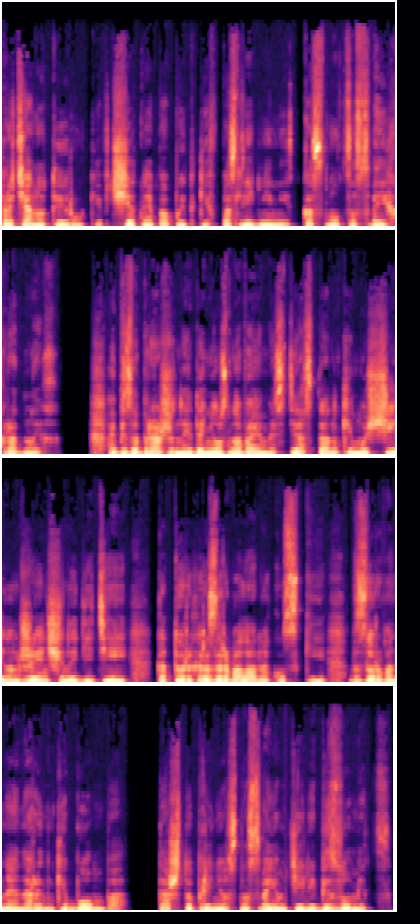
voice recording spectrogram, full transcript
Протянутые руки в тщетной попытке в последний миг коснуться своих родных. Обезображенные до неузнаваемости останки мужчин, женщин и детей, которых разорвала на куски взорванная на рынке бомба. Та, что принес на своем теле безумец.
